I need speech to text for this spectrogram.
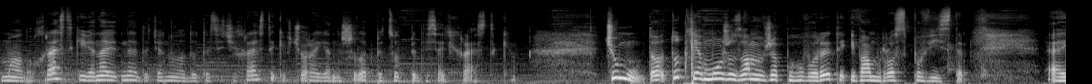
мало хрестиків. Я навіть не дотягнула до тисячі хрестиків. Вчора я нашила 550 хрестиків. Чому? Тут я можу з вами вже поговорити і вам розповісти. Е,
